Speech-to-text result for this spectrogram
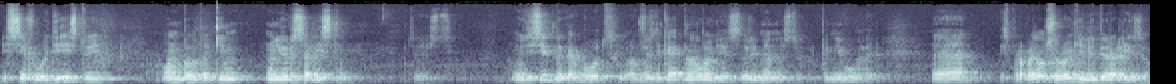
из всех его действий, он был таким универсалистом. То есть, ну, действительно, как бы вот возникает аналогия с современностью по неволе. Проповедовал широкий либерализм.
